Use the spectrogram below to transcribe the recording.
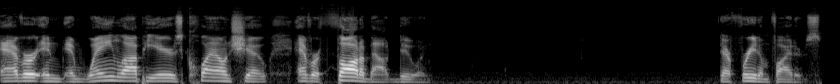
ever and, and Wayne LaPierre's clown show ever thought about doing. They're freedom fighters.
